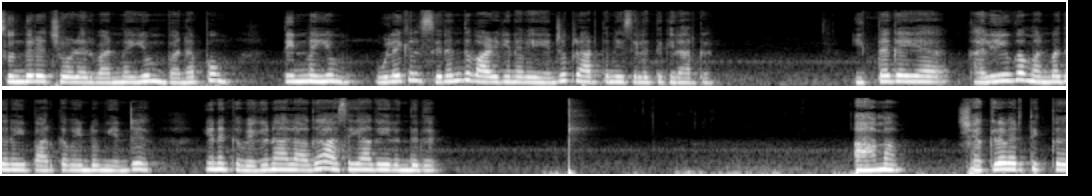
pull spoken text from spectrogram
சுந்தர சோழர் வன்மையும் வனப்பும் திண்மையும் உலகில் சிறந்து வாழ்கினவே என்று பிரார்த்தனை செலுத்துகிறார்கள். இத்தகைய கலியுக மன்மதனை பார்க்க வேண்டும் என்று எனக்கு வெகுநாளாக ஆசையாக இருந்தது. ஆமாம் சக்கரவர்த்திக்கு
